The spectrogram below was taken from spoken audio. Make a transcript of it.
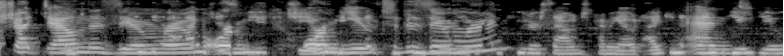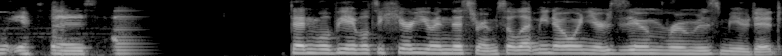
shut down the Zoom room or or mute the Zoom room? Computer sound coming out. I can and unmute you if this. Uh, then we'll be able to hear you in this room. So let me know when your Zoom room is muted.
